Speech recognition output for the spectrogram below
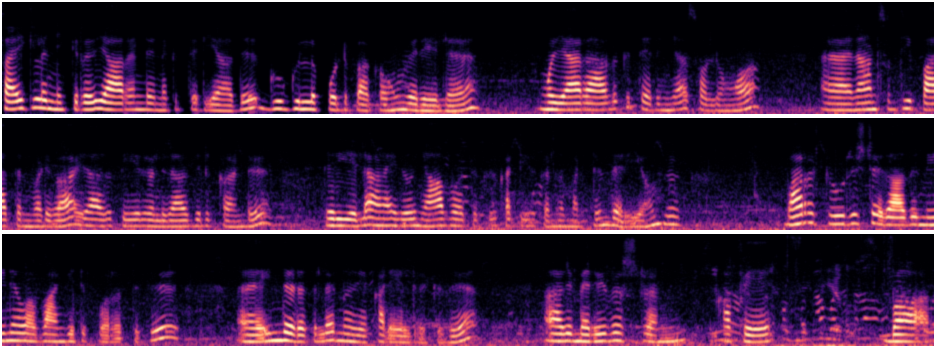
சைக்கிளில் நிற்கிறது யாருன்னு எனக்கு தெரியாது. கூகுளில் போட்டு பார்க்கவும் வரையில. உங்களுக்கு யாராவதுக்கு தெரிஞ்சால் சொல்லுங்கள் நான் சுற்றி பார்த்தேன் வடிவா. ஏதாவது பேர்கள் ஏதாவது இருக்காண்டு தெரியல. ஆனால் ஏதோ ஞாபகத்துக்கு கட்டியிருக்கிறது மட்டும் தெரியும். வர டூரிஸ்ட் ஏதாவது நினைவை வாங்கிட்டு போகிறதுக்கு இந்த இடத்துல நிறைய கடைகள் இருக்குது. அதேமாரி ரெஸ்டாரண்ட் கஃபே பார்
